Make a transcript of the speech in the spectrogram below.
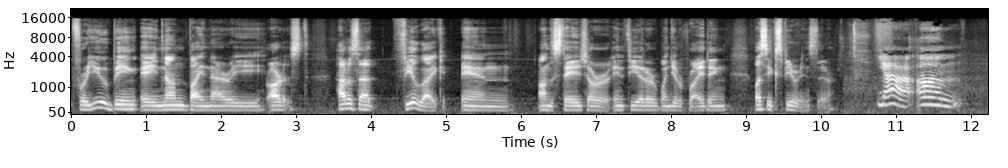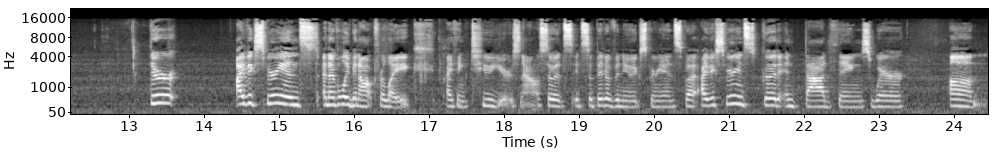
for you being a non-binary artist, how does that feel like in on the stage or in theater when you're writing? What's the experience there? Yeah, um there I've experienced and I've only been out for like I think 2 years now. So it's it's a bit of a new experience, but I've experienced good and bad things where um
